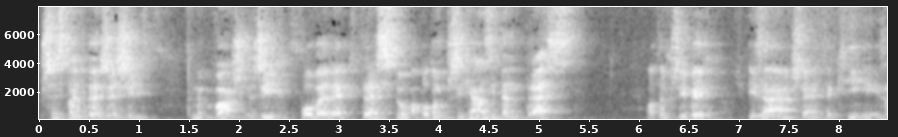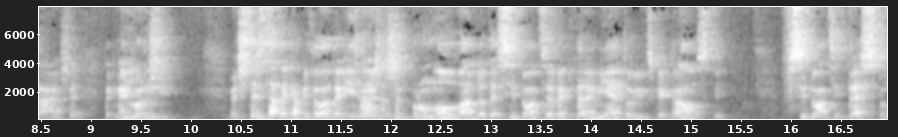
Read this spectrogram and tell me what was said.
přestaňte řešit, váš hřích povede k trestu a potom přichází ten trest a ten příběh Izajáše, té knihy Izajáše, tak nekončí. Ve 40. kapitole tak Izajáš začne promlouvat do té situace, ve kterém je to judské království. V situaci trestu.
